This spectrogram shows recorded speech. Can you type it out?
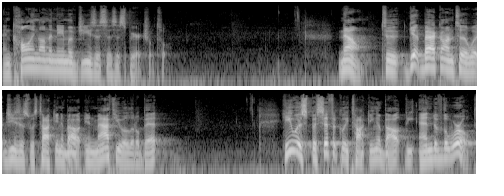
and calling on the name of Jesus is a spiritual tool. Now, to get back onto what Jesus was talking about in Matthew a little bit, he was specifically talking about the end of the world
